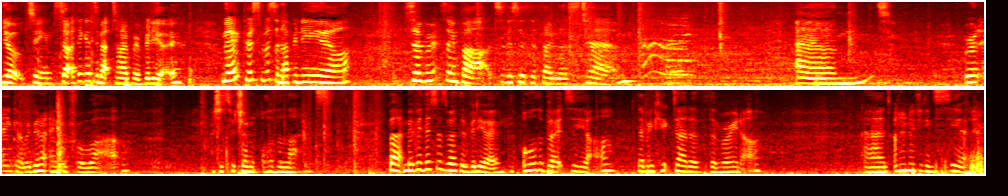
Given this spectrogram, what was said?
Yo team, so I think it's about time for a video. Merry Christmas and Happy New Year! So we're at St. Bart's, so this is the fabulous Tam. Hi. And we're at Anchor, we've been at Anchor for a while. I should switch on all the lights. But maybe this is worth a video. All the boats are here. They've been kicked out of the marina. And I don't know if you can see it.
